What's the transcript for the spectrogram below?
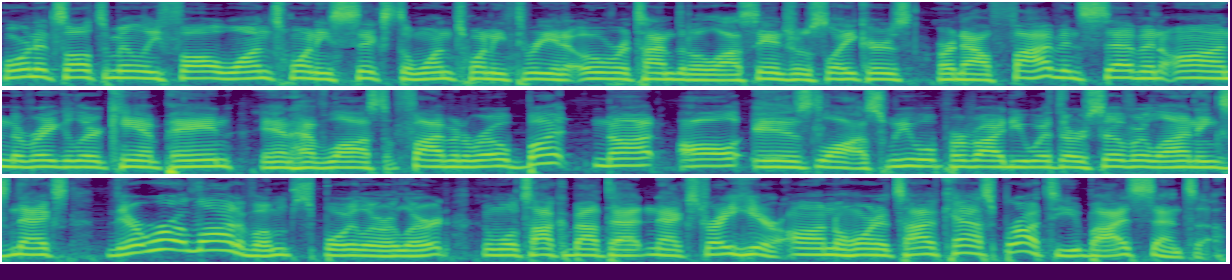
Hornets ultimately fall 126 to 123 in overtime to the Los Angeles Lakers. Are now 5 and 7 on the regular campaign and have lost 5 in a row, but not all is lost. We will provide you with our silver linings next. There were a lot of them, spoiler alert, and we'll talk about that next right here on the Hornets Hivecast brought to you by CEENTA.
